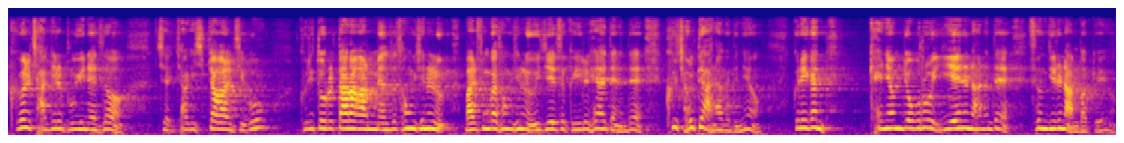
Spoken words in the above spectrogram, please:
그걸 자기를 부인해서 자기 십자가를 지고 그리스도를 따라가면서 성신을 말씀과 성신을 의지해서 그 일을 해야 되는데 그걸 절대 안 하거든요. 그러니까 개념적으로 이해는 하는데 성질은 안 바뀌어요.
